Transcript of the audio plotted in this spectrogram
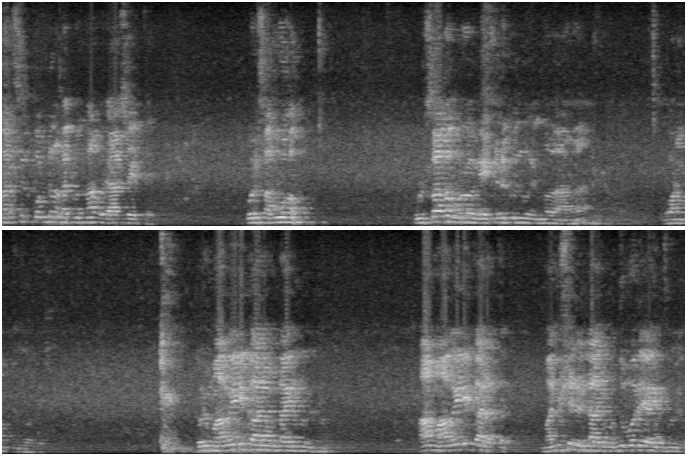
മനസ്സിൽ കൊണ്ടു നടക്കുന്ന ഒരാശയത്തെ ഒരു സമൂഹം ഉത്സാഹപൂർവം ഏറ്റെടുക്കുന്നു എന്നതാണ് ഓണം എന്ന് പറയുന്നത്. ഒരു മാവേലിക്കാലം ഉണ്ടായിരുന്നു എന്നും. ആ മാവേലിക്കാലത്ത് മനുഷ്യരെല്ലാവരും ഒന്നുപോലെയായിരുന്നു എന്നും.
